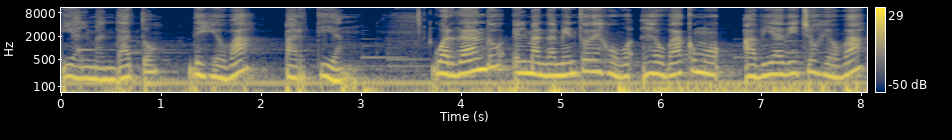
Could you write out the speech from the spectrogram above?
y al mandato de Jehová partían, guardando el mandamiento de Jehová como había dicho Jehová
